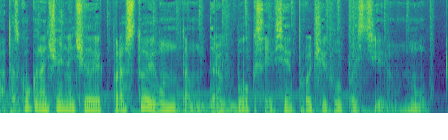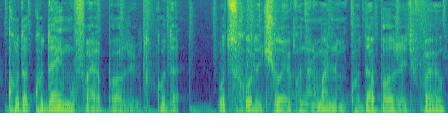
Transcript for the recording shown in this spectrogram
А поскольку начальный человек простой, он там дрэгбоксы и все прочие глупости, ну, куда, куда ему файл положить? Куда? Вот сходу человеку нормальному, куда положить файл?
